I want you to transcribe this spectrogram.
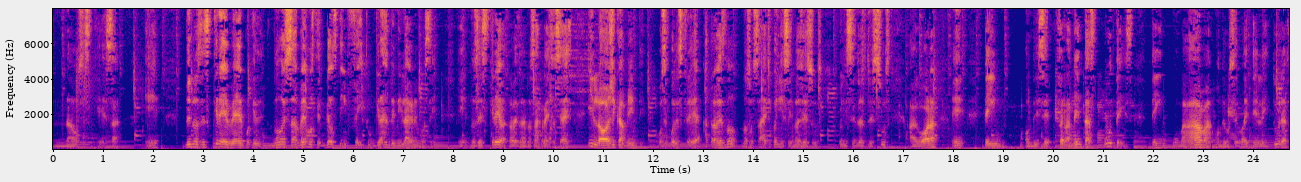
não se esqueça eh, de nos escrever, porque nós sabemos que Deus tem feito um grande milagre em você. Eh, nos escreva através das nossas redes sociais e, logicamente, você pode escrever através do nosso site Conhecendo a Jesus. Conhecendo a Jesus. Agora, eh, tem onde diz ferramentas úteis. Tem uma aba onde você vai ter leituras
